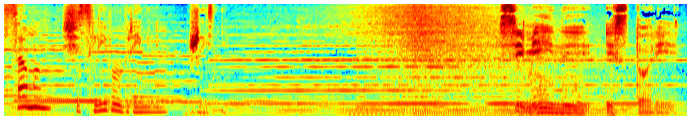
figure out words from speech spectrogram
самым счастливым временем жизни. Семейные истории –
